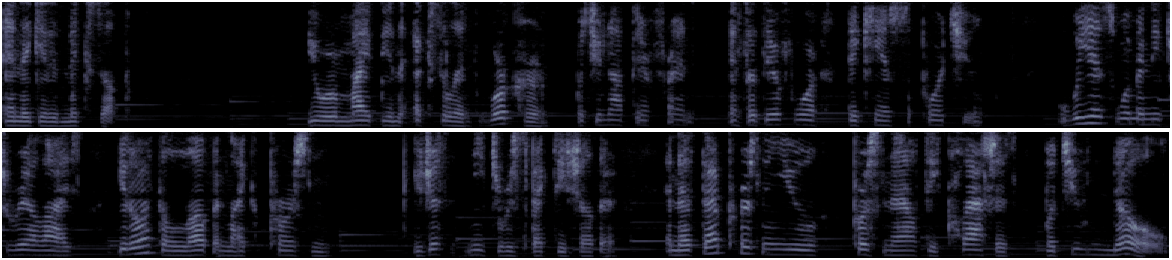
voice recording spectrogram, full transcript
And they get it mixed up. You might be an excellent worker, but you're not their friend. And for therefore, they can't support you we as women need to realize you don't have to love and like a person. You just need to respect each other. And if that person and you personality clashes, but you know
